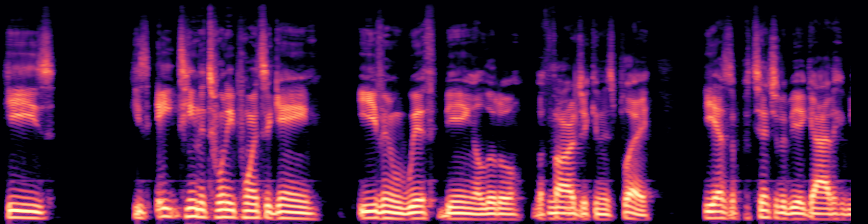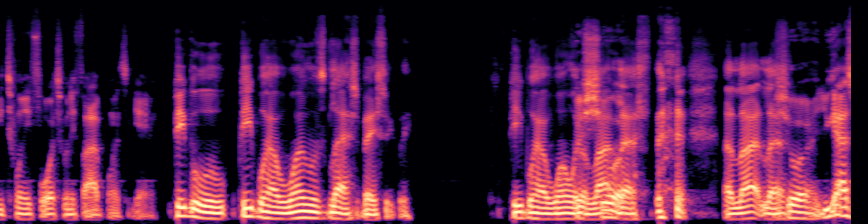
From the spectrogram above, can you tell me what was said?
he's he's 18 to 20 points a game, even with being a little lethargic in his play. He has the potential to be a guy that could be 24, 25 points a game. People people have one with less, basically. people have one with For a lot less, a lot less. Sure, you got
